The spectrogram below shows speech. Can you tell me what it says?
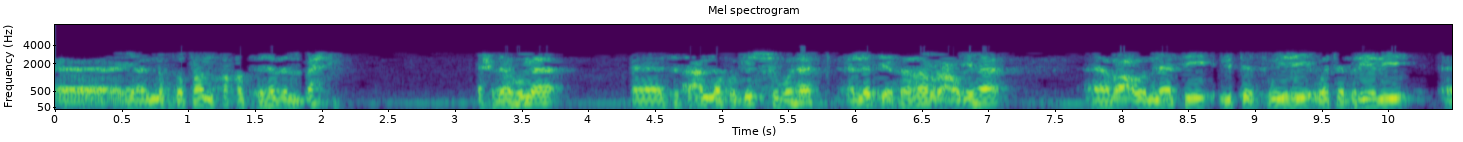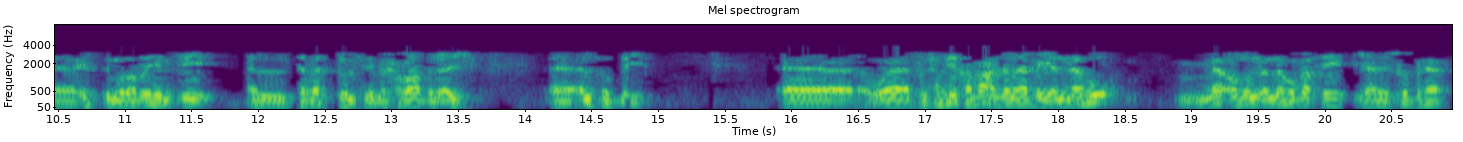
آه، يعني نقطتان فقط في هذا البحث إحداهما آه، تتعلق بالشبهات التي يتذرع بها بعض الناس لتسويغ وتبرير استمرارهم في التبتل في محراب العجل الفضي. وفي الحقيقة بعد ما بيناه ما أظن أنه بقي يعني شبهه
